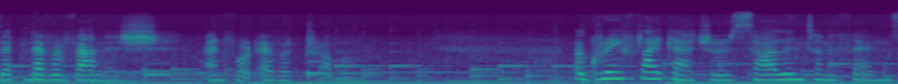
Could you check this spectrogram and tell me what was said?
that never vanish and forever trouble. A grey flycatcher silent on a fence,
